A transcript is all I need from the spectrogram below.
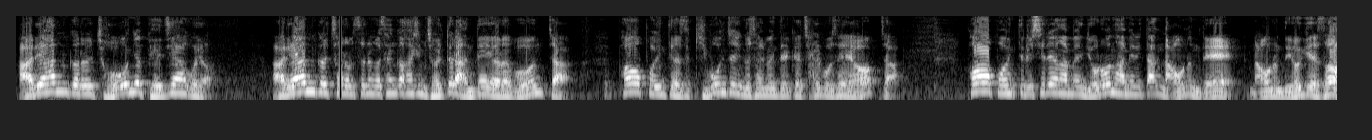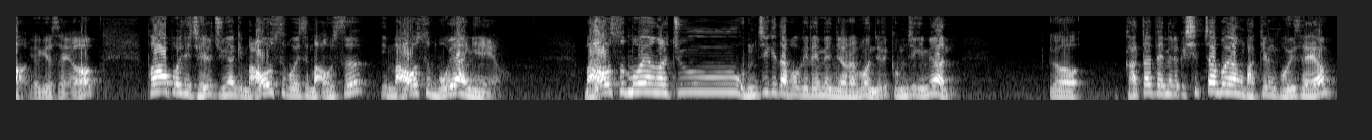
아래 한글을 전혀 배제하고요. 아래 한글처럼 쓰는 거 생각하시면 절대로 안 돼요, 여러분. 자, 파워포인트에서 기본적인 거 설명드릴게요. 잘 보세요. 자, 파워포인트를 실행하면 이런 화면이 딱 나오는데 나오는데 여기에서 여기에서요. 파워포인트 제일 중요한 게 마우스 보이세요? 마우스? 이 마우스 모양이에요. 마우스 모양을 쭉 움직이다 보게 되면 여러분 이렇게 움직이면 이거 갖다 대면 이렇게 십자 모양 바뀌는 거 보이세요?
